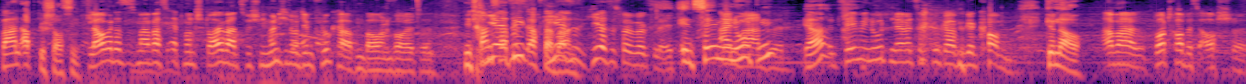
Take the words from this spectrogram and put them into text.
Bahn abgeschossen. Ich glaube, das ist mal, was Edmund Stoiber zwischen München und dem Flughafen bauen wollte. Die es, Transrapid-Achterbahn. hier, ist es, hier ist es verwirklicht. In zehn Minuten, ja, In zehn Minuten wären wir zum Flughafen gekommen. genau. Aber Bottrop ist auch schön.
